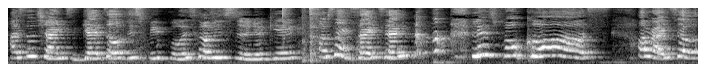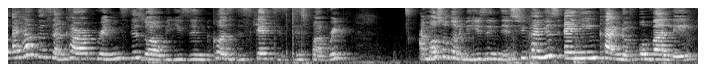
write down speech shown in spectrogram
I'm still trying to get all these people. It's coming soon okay? I'm so excited. Let's focus. All right so i have this ankara print this is what i'll be using because the skirt is this fabric. I'm also going to be using this. You can use any kind of overlay.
